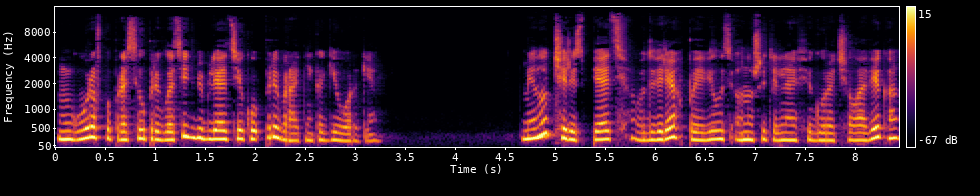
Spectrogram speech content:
Гуров попросил пригласить в библиотеку привратника Георгия. Минут через пять в дверях появилась внушительная фигура человека,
